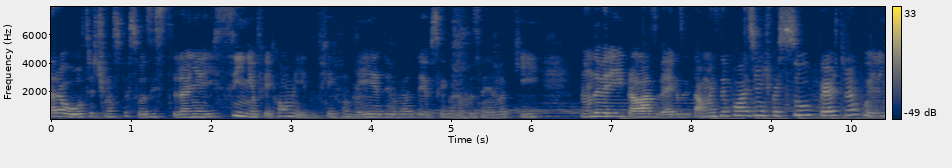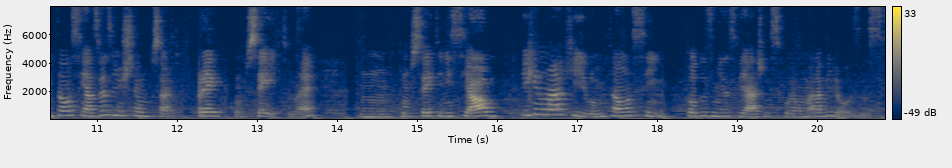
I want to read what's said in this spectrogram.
era outra, tinha umas pessoas estranhas e sim, eu fiquei com medo. Fiquei com medo e eu, meu Deus, o que, é que eu tô fazendo aqui? Não deveria ir pra Las Vegas e tal, mas depois, gente, foi super tranquilo. Então, assim, às vezes a gente tem um certo preconceito, né? Um conceito inicial e que não é aquilo. Então, assim, todas as minhas viagens foram maravilhosas.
